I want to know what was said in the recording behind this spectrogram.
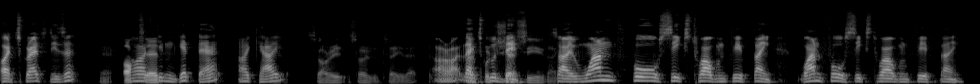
Oh, it's scratched, is it? Oh, I didn't get that. Okay. Sorry, sorry to tell you that. All right, don't that's good then. chassis So okay? 1, 4, 6, 12, and 15. 1, 4, 6, 12, and 15.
